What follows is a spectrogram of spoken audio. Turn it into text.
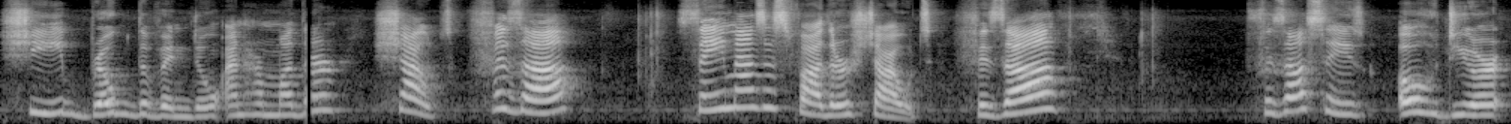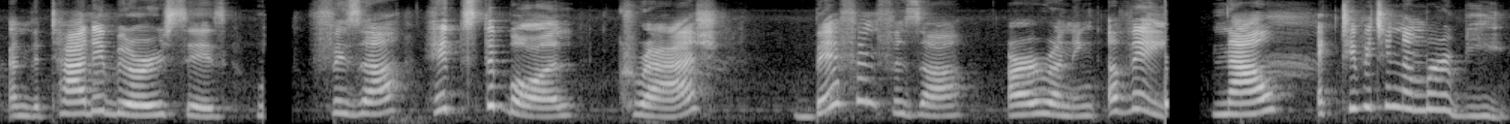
She broke the window and her mother shouts, Fiza. Same as his father shouts, Fiza. Fiza says, oh dear. And the teddy bear says, Fiza hits the ball, crash. Biff and Fiza are running away. Now, activity number B.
